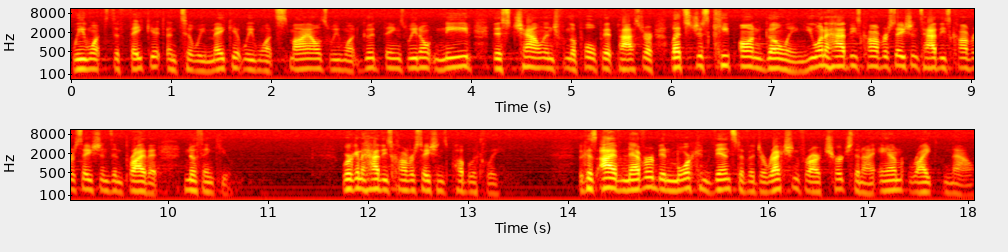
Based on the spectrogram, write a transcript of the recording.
We want to fake it until we make it. We want smiles. We want good things. We don't need this challenge from the pulpit, Pastor. Let's just keep on going. You want to have these conversations? Have these conversations in private. No, thank you. We're going to have these conversations publicly because I have never been more convinced of a direction for our church than I am right now.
